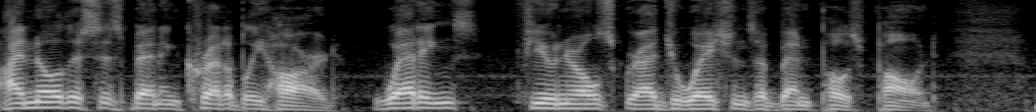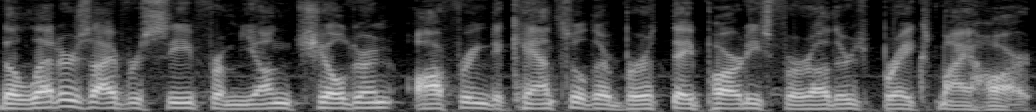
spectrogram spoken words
I know this has been incredibly hard. Weddings, funerals, graduations have been postponed. The letters I've received from young children offering to cancel their birthday parties for others breaks my heart.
